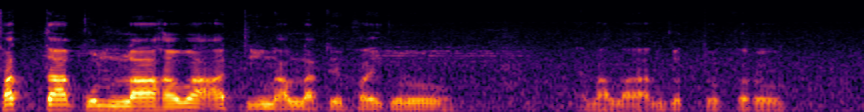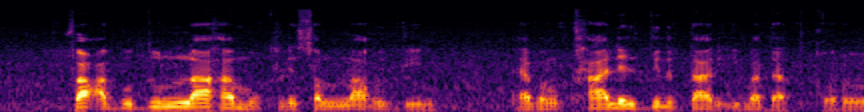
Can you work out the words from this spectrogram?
ফাত্তা কুল্লাহ ওয়া আতিন, আল্লাহকে ভয় করো, এবং আল্লাহ আনুগত্য করো। ফা আবুদুল্লাহ মুখলে সল্লাহুদ্দিন, এবং খালেজ দিল তার ইবাদাত করো।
